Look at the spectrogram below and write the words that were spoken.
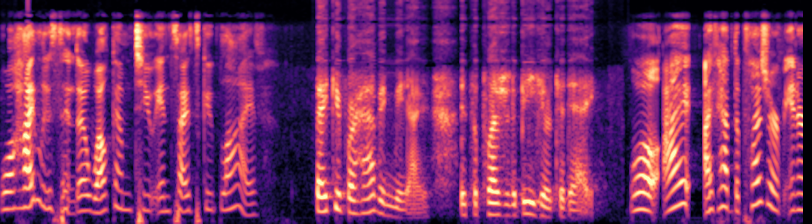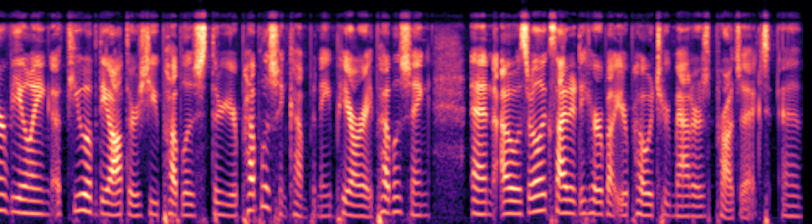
Well, hi, Lucinda. Welcome to Inside Scoop Live. Thank you for having me. I, it's a pleasure to be here today. Well, I, I've had the pleasure of interviewing a few of the authors you published through your publishing company, PRA Publishing, and I was really excited to hear about your Poetry Matters project. And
